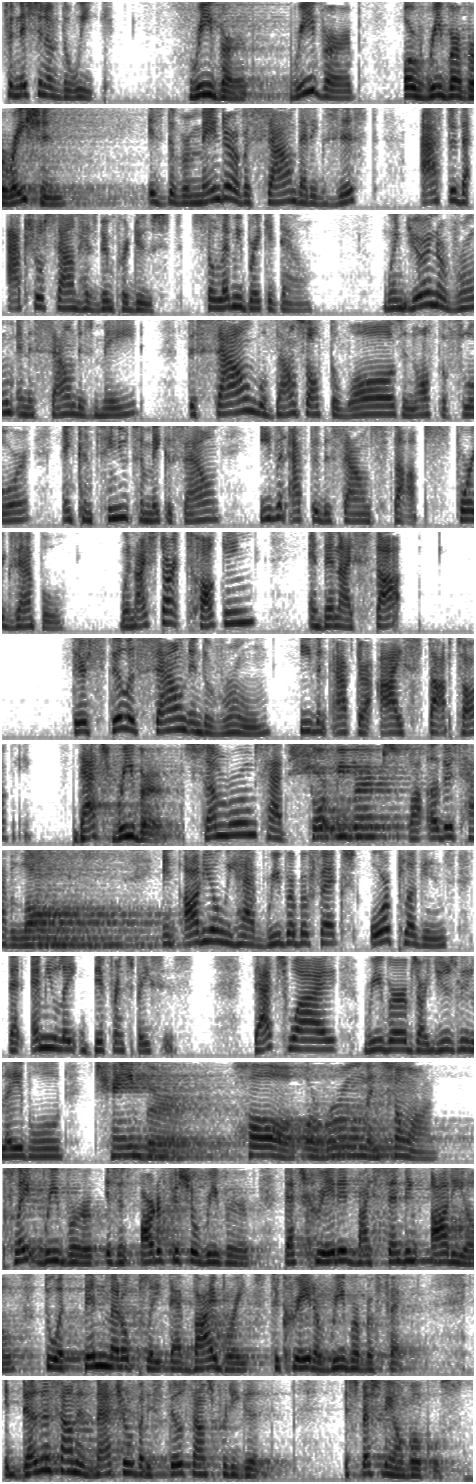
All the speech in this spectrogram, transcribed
Definition of the week. Reverb. Reverb or reverberation is the remainder of a sound that exists after the actual sound has been produced. So let me break it down. When you're in a room and a sound is made, the sound will bounce off the walls and off the floor and continue to make a sound even after the sound stops. For example, when I start talking and then I stop, there's still a sound in the room even after I stop talking. That's reverb. Some rooms have short reverbs while others have long ones. In audio, we have reverb effects or plugins that emulate different spaces. That's why reverbs are usually labeled chamber, hall, or room, and so on. Plate reverb is an artificial reverb that's created by sending audio through a thin metal plate that vibrates to create a reverb effect. It doesn't sound as natural, but it still sounds pretty good, especially on vocals.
